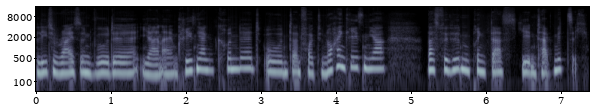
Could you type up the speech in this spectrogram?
Lito Horizon wurde ja in einem Krisenjahr gegründet und dann folgte noch ein Krisenjahr. Was für Hürden bringt das jeden Tag mit sich?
